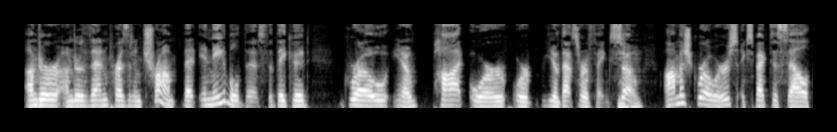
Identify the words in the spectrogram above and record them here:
under under then President Trump that enabled this that they could grow, you know, pot or or you know that sort of thing. So mm-hmm. Amish growers expect to sell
